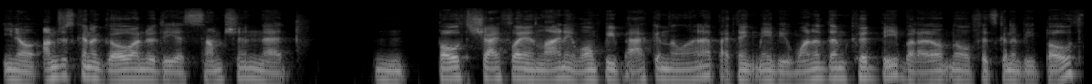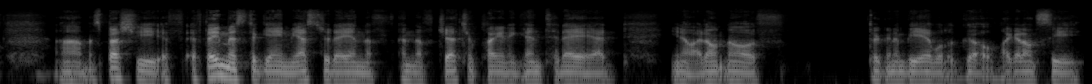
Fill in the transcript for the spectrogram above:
you know, I'm just going to go under the assumption that both Scheifele and Laine won't be back in the lineup. I think maybe one of them could be, but I don't know if it's going to be both. Um, especially if, if they missed a game yesterday and the and the Jets are playing again today. I, you know, I don't know if they're going to be able to go. Like I don't see.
